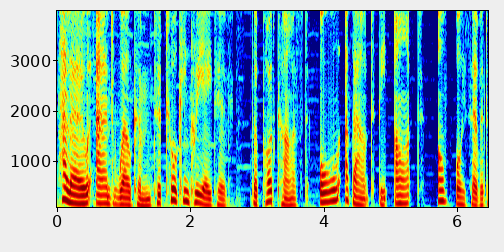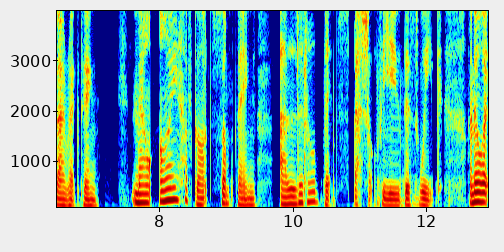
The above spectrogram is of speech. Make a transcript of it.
Hello, and welcome to Talking Creative, the podcast all about the art of voiceover directing. Now, I have got something a little bit special for you this week. I know I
